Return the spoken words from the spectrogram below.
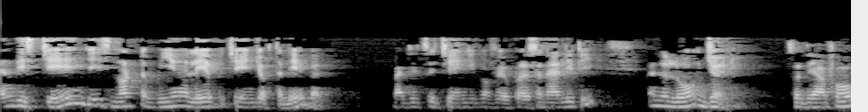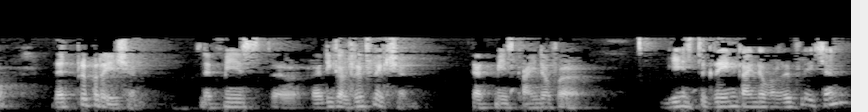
And this change is not a mere label change of the label, but it's a changing of your personality and a long journey. So therefore, that preparation, that means the radical reflection, that means kind of a against the grain kind of a reflection,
